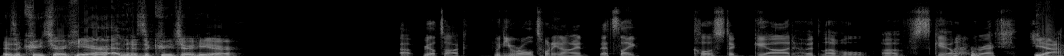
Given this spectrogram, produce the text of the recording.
there's a creature here, and there's a creature here. Uh, real talk. When you roll 29, that's like close to godhood level of skill, correct? Yeah,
